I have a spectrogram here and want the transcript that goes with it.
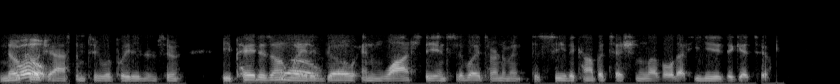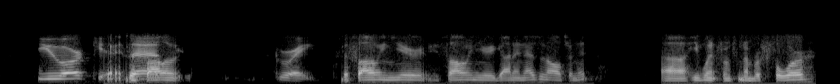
No Whoa. coach asked him to or pleaded him to. He paid his own way to go and watch the NCAA tournament to see the competition level that he needed to get to. You are kidding. Okay, the That's following great. the following year, the following year he got in as an alternate. Uh, he went from number four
